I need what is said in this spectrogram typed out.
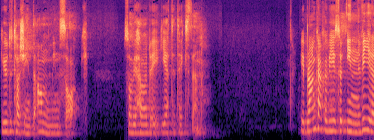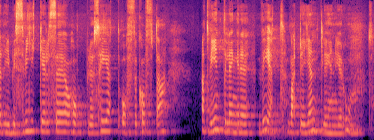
Gud tar sig inte an min sak, som vi hörde i GT-texten. Ibland kanske vi är så invirade i besvikelse och hopplöshet och offerkofta att vi inte längre vet vart det egentligen gör ont.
